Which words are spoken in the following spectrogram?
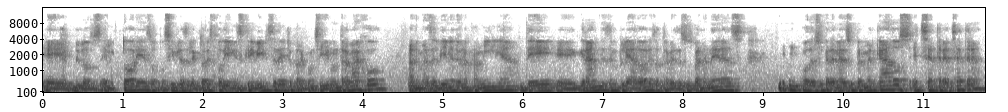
eh, los electores o posibles electores podían inscribirse, de hecho, para conseguir un trabajo. Además, él viene de una familia de grandes empleadores a través de sus bananeras o de su cadena de supermercados, etcétera, etcétera.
